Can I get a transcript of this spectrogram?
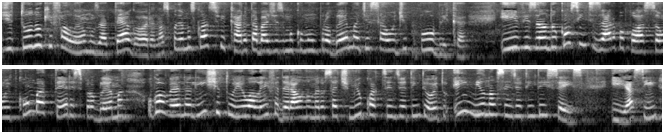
de tudo o que falamos até agora, nós podemos classificar o tabagismo como um problema de saúde pública. E visando conscientizar a população e combater esse problema, o governo instituiu a Lei Federal número 7488 em 1986 e, assim,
